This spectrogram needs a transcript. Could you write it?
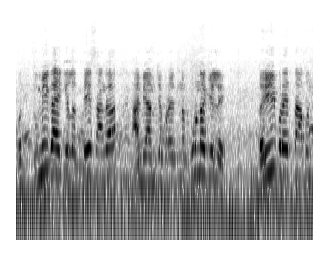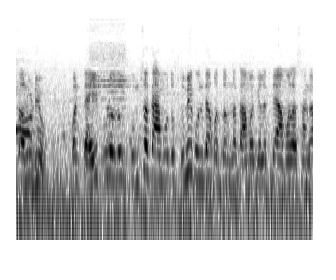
पण तुम्ही काय केलं ते सांगा. आम्ही आमचे प्रयत्न पूर्ण केले. तरीही प्रयत्न आपण चालू ठेवू. पण त्याही पुढे जाऊन तुमचं काम होतं तुम्ही कोणत्या पद्धतीनं कामं केलं ते आम्हाला सांगा.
